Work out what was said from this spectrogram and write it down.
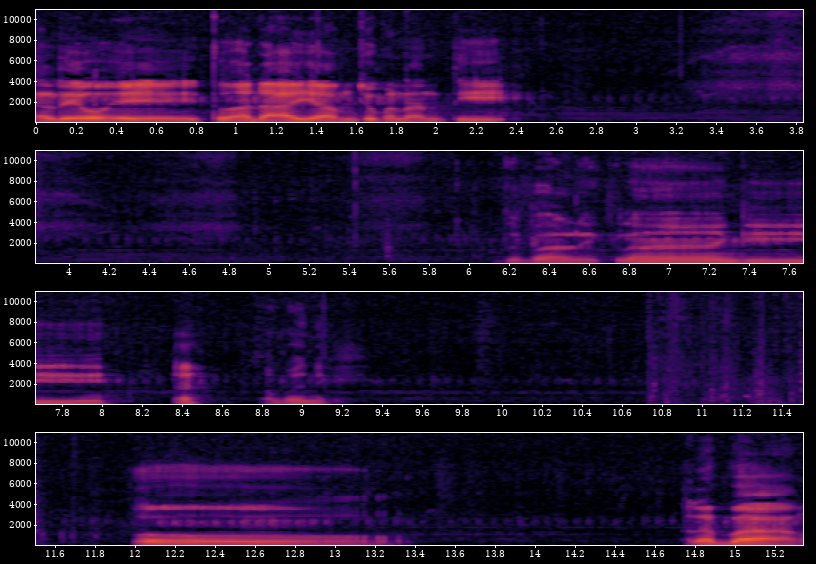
LDOE itu ada ayam cuma nanti. Balik lagi. Eh apa ini? Oh ada bang.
